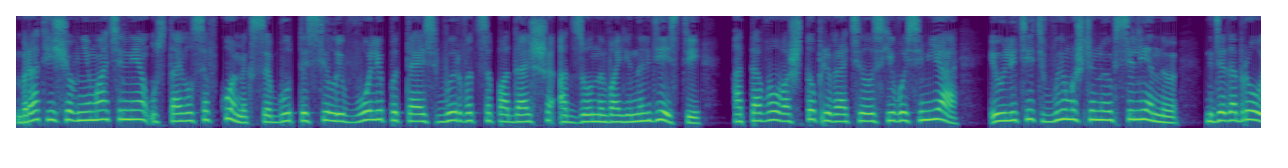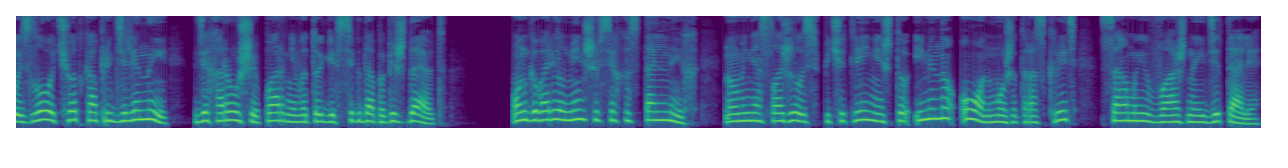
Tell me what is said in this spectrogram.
Брат еще внимательнее уставился в комиксы, будто силой воли пытаясь вырваться подальше от зоны военных действий, от того, во что превратилась его семья, и улететь в вымышленную вселенную — где добро и зло четко определены, где хорошие парни в итоге всегда побеждают. Он говорил меньше всех остальных, но у меня сложилось впечатление, что именно он может раскрыть самые важные детали.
